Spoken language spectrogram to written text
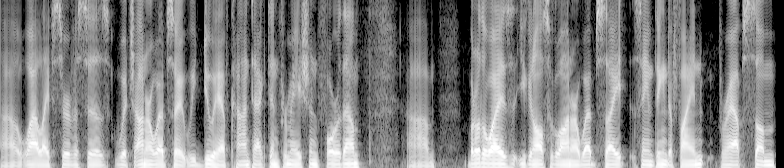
uh, Wildlife Services, which on our website we do have contact information for them. Um, but otherwise, you can also go on our website. Same thing to find perhaps some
